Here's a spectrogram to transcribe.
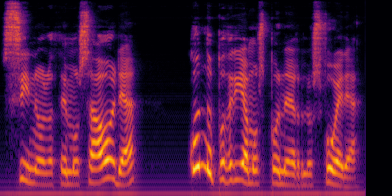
Si no lo hacemos ahora, ¿cuándo podríamos ponerlos fuera?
